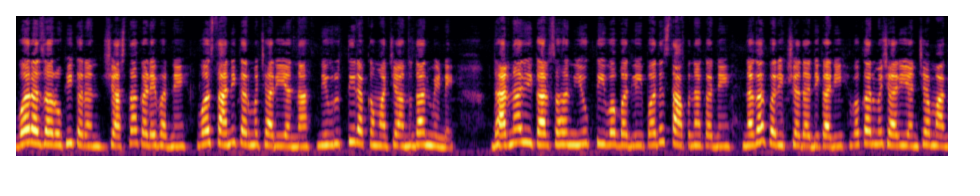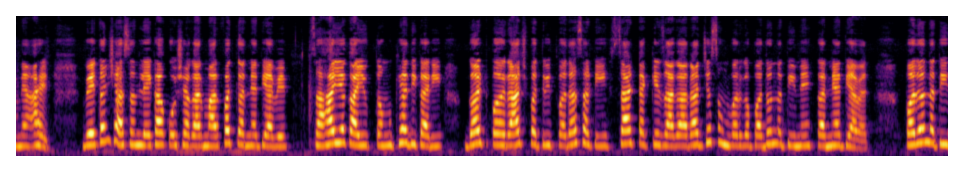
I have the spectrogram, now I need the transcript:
व रजारोखीकरण शासनाकडे भरणे व स्थानिक कर्मचारी यांना निवृत्ती रक्कमाचे अनुदान मिळणे. धारणाधिकारसह नियुक्ती व बदली पदस्थापना करणे. नगर परिषद अधिकारी व कर्मचारी यांच्या मागण्या आहेत. वेतन शासन लेखा कोशागार मार्फत करण्यात यावे. सहाय्यक आयुक्त मुख्याधिकारी गट प राजपत्रित पदासाठी साठ टक्के जागा राज्य संवर्ग पदोन्नतीने करण्यात याव्यात. पदोन्नती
